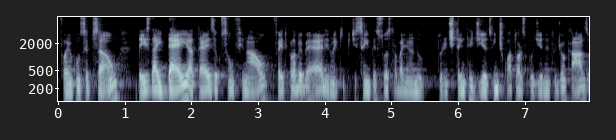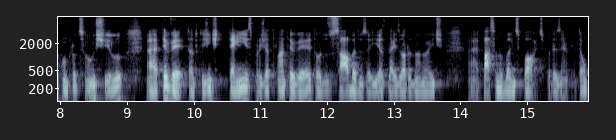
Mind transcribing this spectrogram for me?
foi uma concepção, desde a ideia até a execução final, feito pela BBL, uma equipe de 100 pessoas trabalhando durante 30 dias, 24 horas por dia dentro de uma casa, com produção estilo eh, TV. Tanto que a gente tem esse projeto na TV todos os sábados, aí, às 10 horas da noite, uh, passa no Band Esportes, por exemplo. Então,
